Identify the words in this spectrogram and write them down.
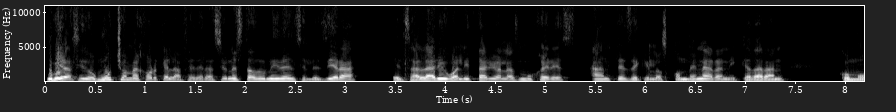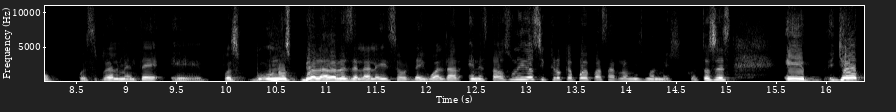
hubiera sido mucho mejor que la Federación Estadounidense les diera el salario igualitario a las mujeres antes de que los condenaran y quedaran como pues realmente eh, pues unos violadores de la ley de igualdad en Estados Unidos y creo que puede pasar lo mismo en México. Entonces, eh, yo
